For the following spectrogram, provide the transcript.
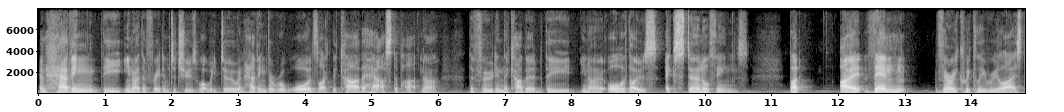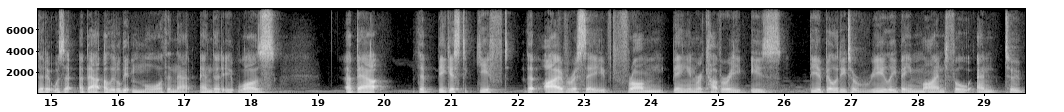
and having the you know the freedom to choose what we do, and having the rewards like the car, the house, the partner, the food in the cupboard, the you know all of those external things. But I then very quickly realized that it was a, about a little bit more than that, and that it was about the biggest gift that I've received from being in recovery is the ability to really be mindful and to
